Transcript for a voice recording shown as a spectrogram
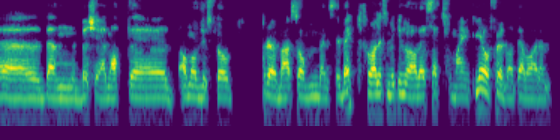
uh, den beskjeden at uh, han hadde lyst til å prøve meg som venstreback. For det var liksom ikke noe jeg hadde sett for meg egentlig, og følte at jeg var en,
